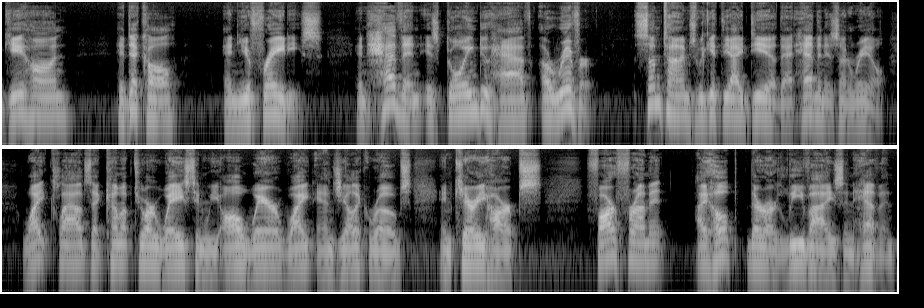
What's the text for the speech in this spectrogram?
Gihon, Hiddekel, and Euphrates. And heaven is going to have a river. Sometimes we get the idea that heaven is unreal. White clouds that come up to our waist, and we all wear white angelic robes and carry harps. Far from it. I hope there are Levi's in heaven.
